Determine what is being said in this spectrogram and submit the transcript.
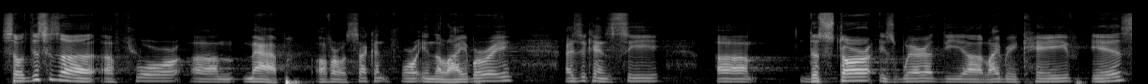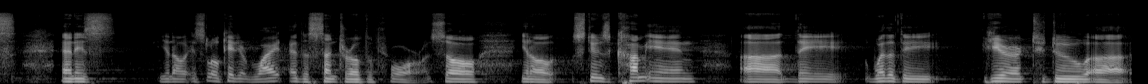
So this is a, a floor um, map of our second floor in the library. As you can see, um, the star is where the uh, library cave is, and it's you know it's located right at the center of the floor. So, you know, students come in, uh, they whether they here to do uh,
